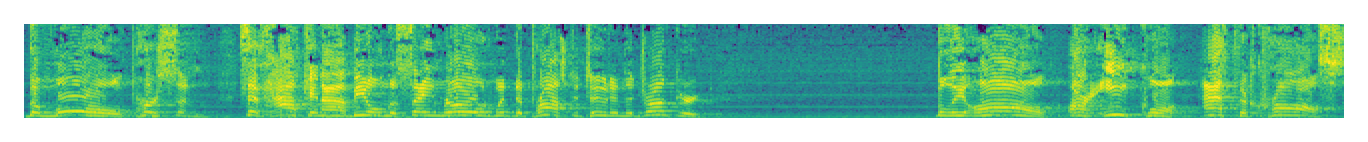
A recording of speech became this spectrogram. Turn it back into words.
The moral person says, How can I be on the same road with the prostitute and the drunkard? But we all are equal at the cross,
